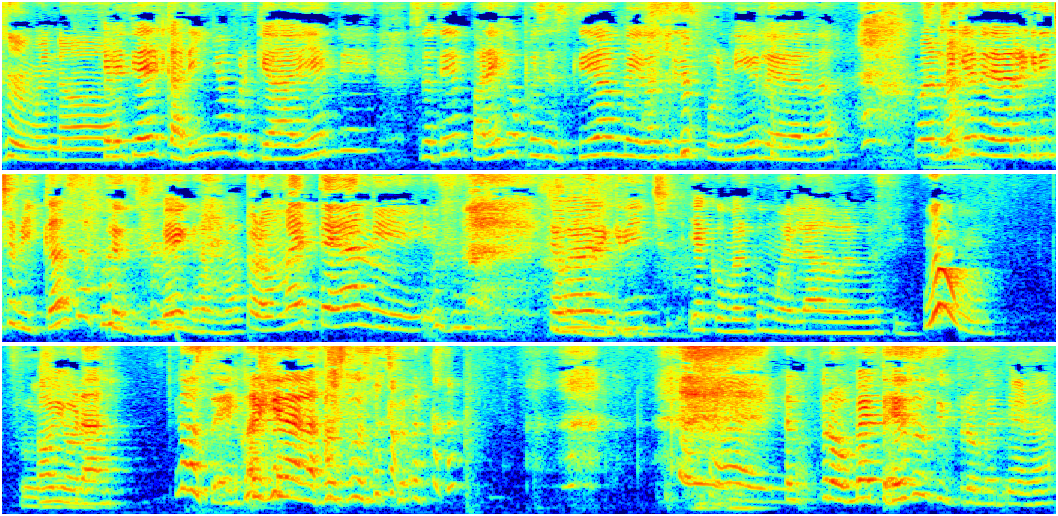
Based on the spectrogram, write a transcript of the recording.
bueno. Feliz día del cariño, porque ya viene. Si no tienen pareja, pues escríbanme, yo estoy disponible, ¿verdad? Bueno. Si quieren venir a ver el Grinch a mi casa, pues vengan, va. Promete, Dani. Yo voy a ver el Grinch y a comer como helado o algo así. ¡Woo! Frozen. O llorar. No sé, cualquiera de las dos funciona. Ay, no. Promete, eso sí promete. ¿Verdad?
